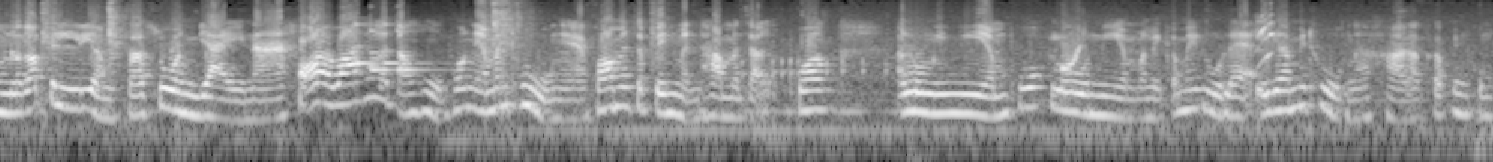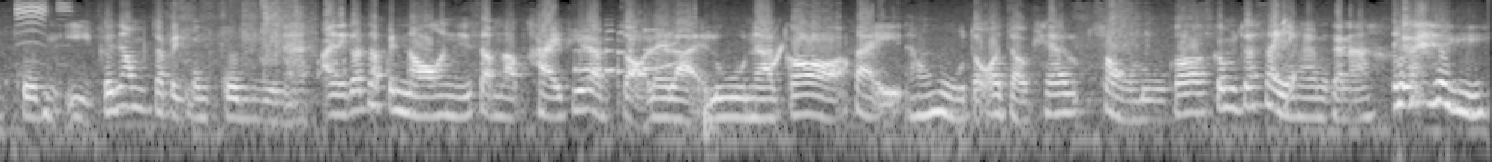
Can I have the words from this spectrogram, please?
มแล้วก็เป็นเหลี่ยมซะส่วนใหญ่นะ เพราะว่าถ้าเกิดต่างหูพวกเนี้ยมันถูกไง เพราะมันจะเป็นเหมือนทำมาจากพวก ลูมิเนียม พวกโลเนียมอะไรก็ไม่รู้แหละเรียกไม่ถูกนะคะ แล้วก็เป็นกลมๆอีกก็ยังจะเป็นกลมๆอยู่นะ อันนี้ก็จะเป็นน้องอันนี้สำหรับใครที่แบบเจาะหลาย ๆ รูนะ ก็ใส่ทั้งหูแต่ว่าเจาะแค่สองรูก็ก็ไม่จะใส่ยังไงเหมือนกันนะก็อย่างนี้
